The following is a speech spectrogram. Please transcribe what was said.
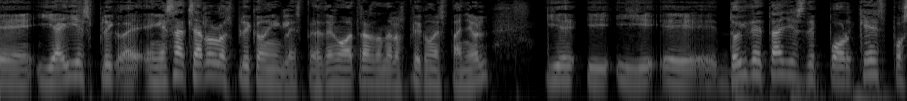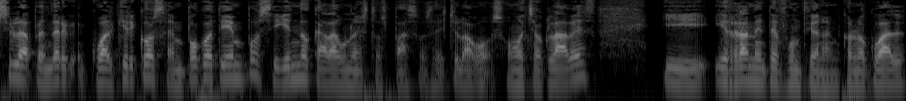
Eh, y ahí explico, en esa charla lo explico en inglés, pero tengo otras donde lo explico en español. Y, y, eh, doy detalles de por qué es posible aprender cualquier cosa en poco tiempo siguiendo cada uno de estos pasos. De hecho, lo hago, son ocho claves y, realmente funcionan. Con lo cual,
